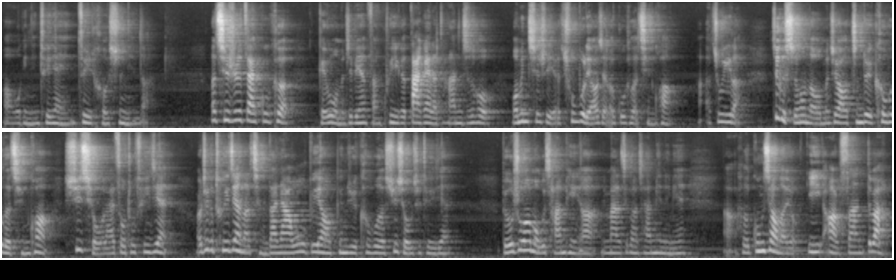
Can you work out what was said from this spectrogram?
啊，我给您推荐最合适您的。其实，在顾客给我们这边反馈一个大概的答案之后，我们其实也初步了解了顾客的情况啊。注意了，这个时候呢，我们就要针对客户的情况需求来做出推荐，而这个推荐呢，请大家务必要根据客户的需求去推荐。比如说某个产品啊，你买的这款产品里面啊，它的功效呢有一二三，对吧？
